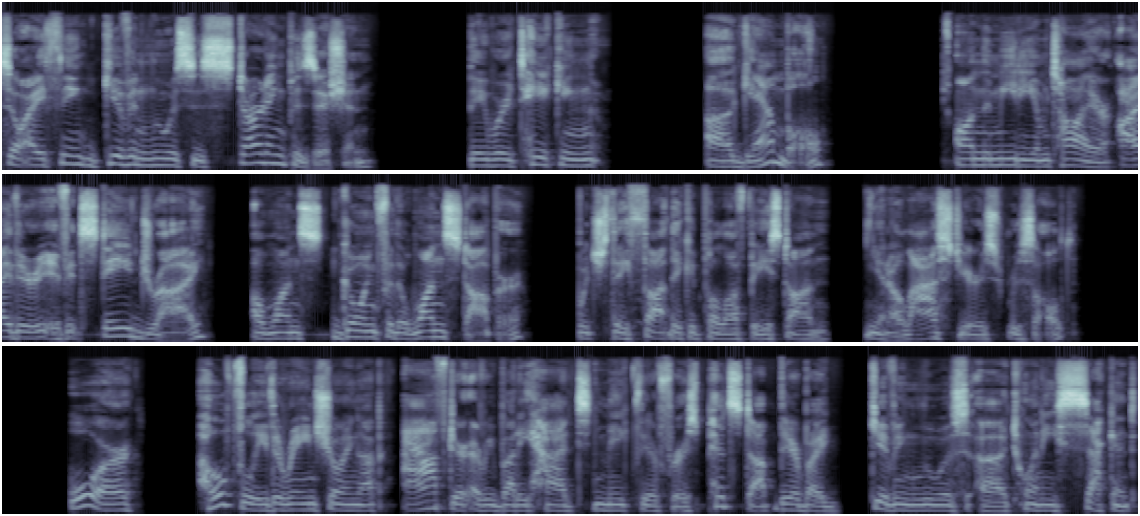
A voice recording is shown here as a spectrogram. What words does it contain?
So I think, given Lewis's starting position, they were taking a gamble on the medium tire. Either if it stayed dry, a one going for the one stopper, which they thought they could pull off based on you know last year's result, or hopefully the rain showing up after everybody had to make their first pit stop, thereby giving Lewis a 20 second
